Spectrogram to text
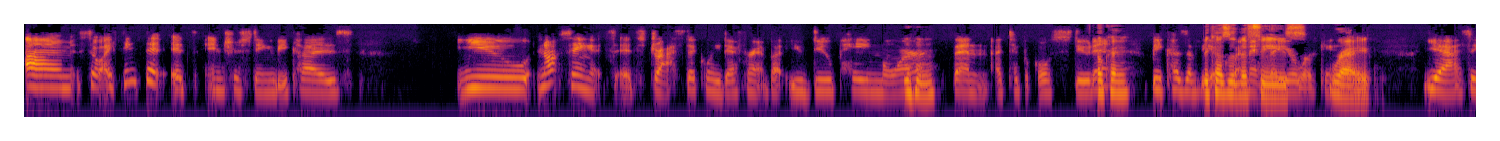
um, so I think that it's interesting because you not saying it's it's drastically different, but you do pay more Mhm. than a typical student Okay. because of the Because of the equipment that fees. you're working with. Right. Yeah, so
